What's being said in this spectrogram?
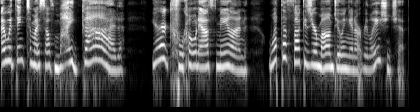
I would think to myself, my God, you're a grown ass man. What the fuck is your mom doing in our relationship?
